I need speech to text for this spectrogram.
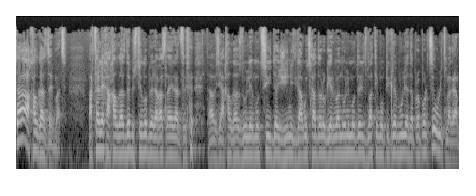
და ახალგაზრდებმაც. მართალია ახალგაზრდების ცდილობენ რაღაცნაირად თავისი ახალგაზრდული ემოციით და ჟინით გაგვიცხადა რომ გერმანული მოდელიც მათი მოფიქრებულია და პროპორციულიც მაგრამ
